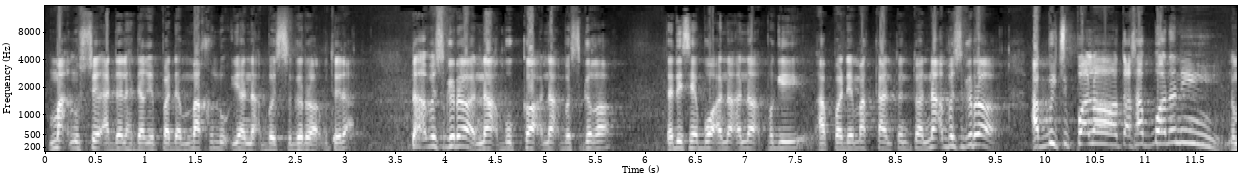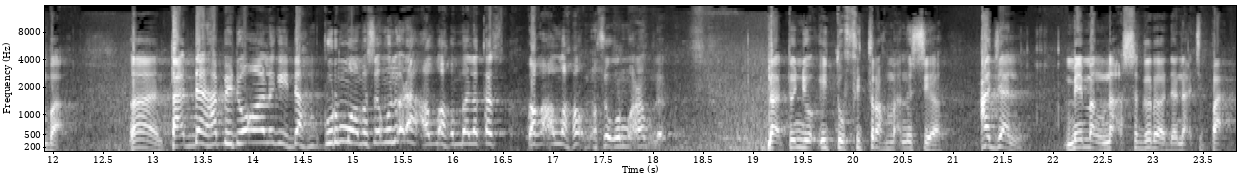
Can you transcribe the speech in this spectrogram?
manusia adalah daripada makhluk yang nak bersegera. Betul tak? Nak bersegera. Nak buka, nak bersegera. Tadi saya bawa anak-anak pergi apa dia makan tuan-tuan. Nak bersegera. Habis cepatlah. Tak sabar dah ni. Nampak? Ha, tak ada habis doa lagi. Dah kurma masuk mulut dah. Allahumma lakas. Maka Allah masuk kurma dalam mulut. Nak tunjuk itu fitrah manusia. Ajal. Memang nak segera dan nak cepat.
